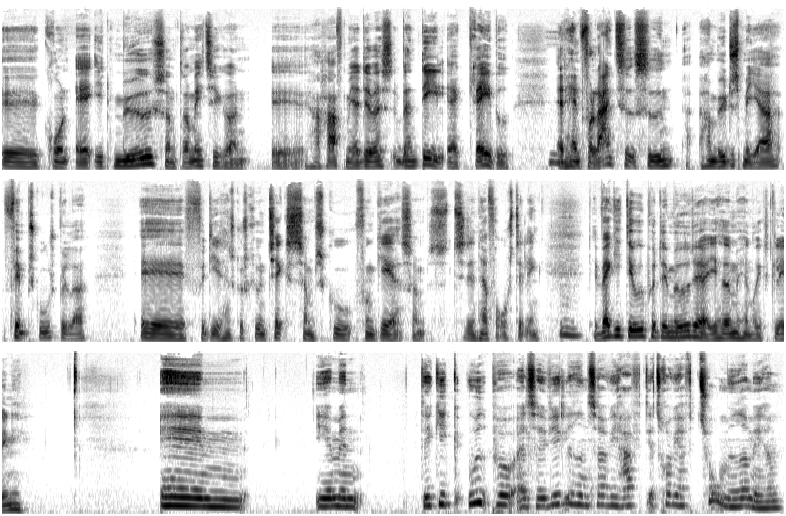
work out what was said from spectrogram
øh, grund af et møde, som dramatikeren øh, har haft med jer. Det har været- en del af grebet, mm. at han for lang tid siden har mødtes med jer fem skuespillere, øh, fordi han skulle skrive en tekst, som skulle fungere som, til den her forestilling. Mm. Hvad gik det ud på det møde der, I havde med Henrik Sklenny? Øhm, jamen, det gik ud på, altså i virkeligheden, så har vi haft, jeg tror, vi har haft to møder med ham.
